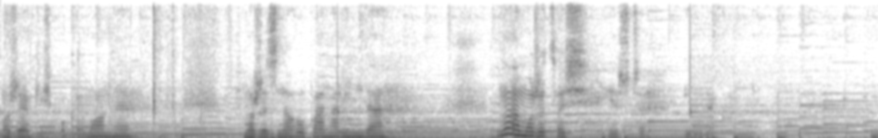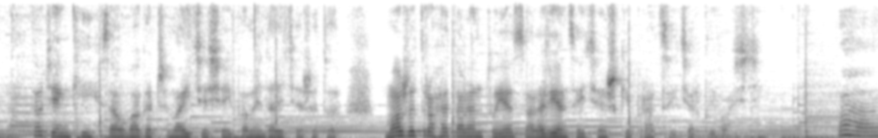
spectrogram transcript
może jakieś Pokemony, może znowu Pana Linda, no a może coś jeszcze innego. No, to dzięki za uwagę, trzymajcie się i pamiętajcie, że to może trochę talentu jest, ale więcej ciężkiej pracy i cierpliwości. Pa!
